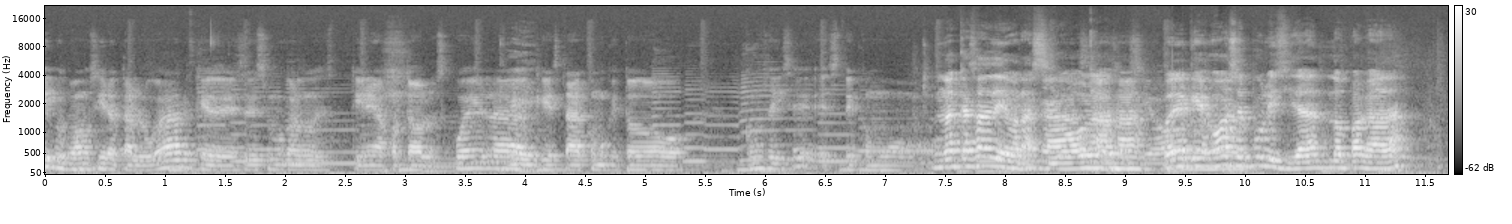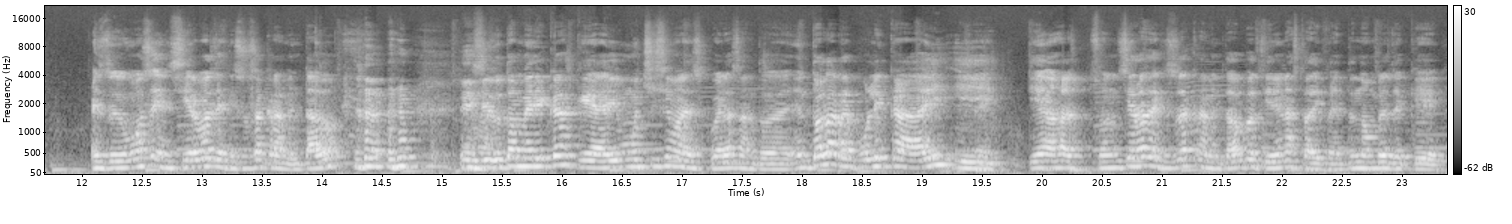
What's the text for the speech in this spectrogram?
Sí, pues vamos a ir a tal lugar, que es, es un lugar donde tiene apartado la escuela, Sí. que está como que todo, ¿cómo se dice? Este, como... Una casa de oración. Oye, que vamos a hacer publicidad no pagada. Estuvimos en Siervas de Jesús Sacramentado, Instituto América, que hay muchísimas escuelas, tanto en en toda la República hay, y Sí. tiene- o sea, son Siervas de Jesús Sacramentado, pero tienen hasta diferentes nombres de que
